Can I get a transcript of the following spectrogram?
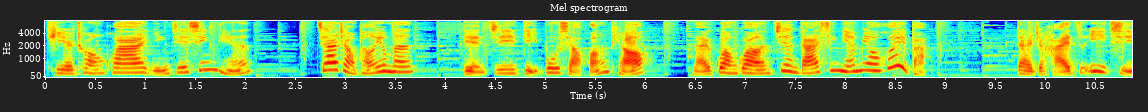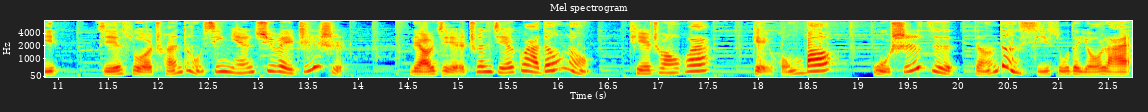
贴窗花，迎接新年。家长朋友们，点击底部小黄条来逛逛建达新年庙会吧！带着孩子一起解锁传统新年趣味知识，了解春节挂灯笼、贴窗花、给红包、舞狮子等等习俗的由来，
